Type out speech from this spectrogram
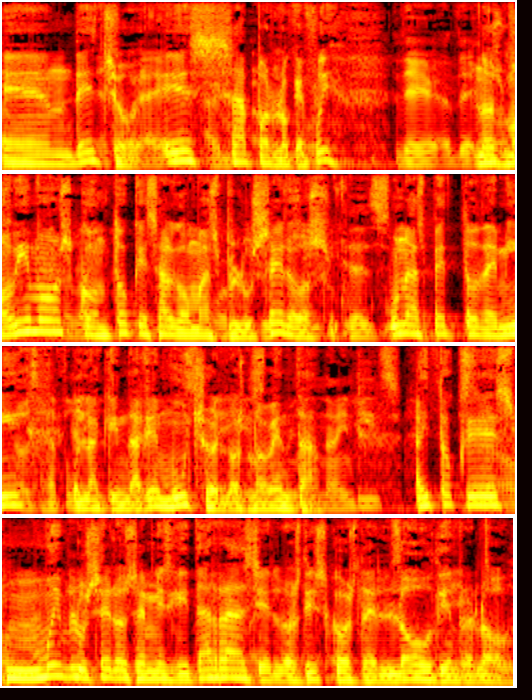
Eh, de hecho, es a por lo que fui. Nos movimos con toques algo más bluseros, un aspecto de mí en la que indagué mucho en los 90. Hay toques muy bluseros en mis guitarras y en los discos de Load and Reload,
